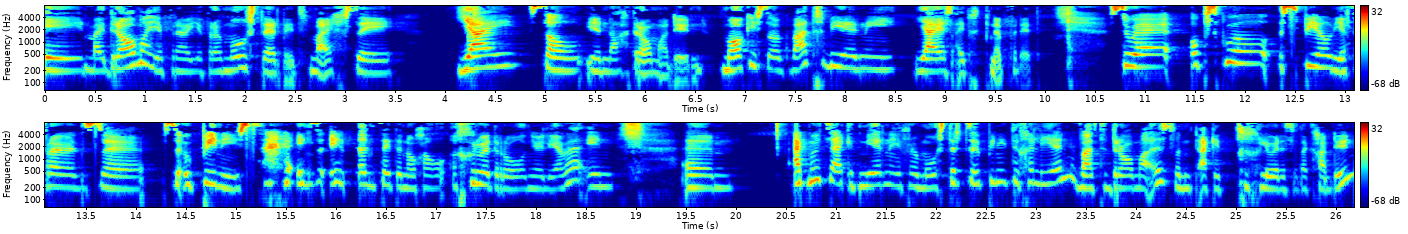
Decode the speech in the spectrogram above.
En my drama juffrou, juffrou Mostert het vir my gesê, jy sal eendag drama doen. Maak nie saak wat gebeur nie, jy is uitgeknip vir dit. So op skool speel juffrouens se se opinies en en, het nogal 'n groot rol in jou lewe en ehm um, Ek moet sê ek het meer na juffrou Mostert se opinie toe geleen wat drama is want ek het geglo dis wat ek gaan doen.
